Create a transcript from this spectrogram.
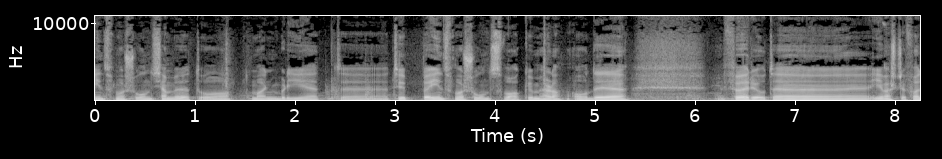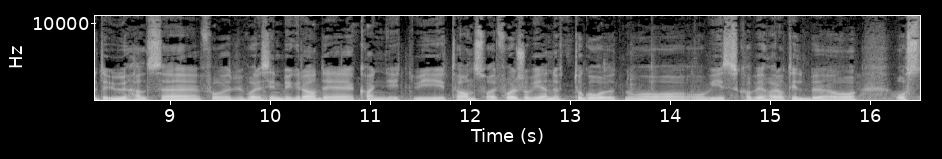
informasjon kommer ut, og at man blir et uh, type informasjonsvakuum her. Da. Og det fører jo til, i verste fall til uhelse for våre innbyggere. Det kan ikke vi ta ansvar for, så vi er nødt til å gå ut nå og, og vise hva vi har å tilby. Og, og,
